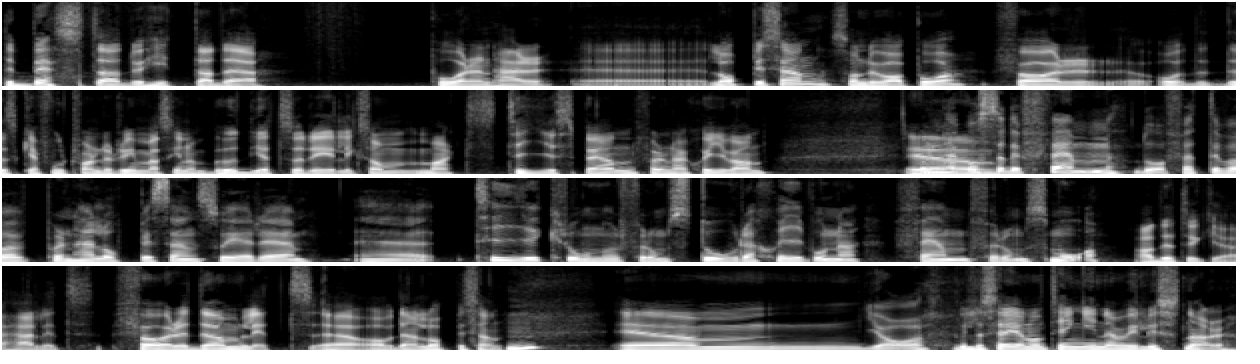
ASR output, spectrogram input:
Det bästa du hittade på den här eh, loppisen som du var på. För, och det ska fortfarande rymmas inom budget så det är liksom max 10 spänn för den här skivan. Och den här Eh, kostade fem då, för att det var på den här loppisen så är det eh, 10 kronor för de stora skivorna, fem för de små. Ja, det tycker jag är härligt. Föredömligt eh, av den loppisen. Mm. Ehm, ja, vill du säga någonting innan vi lyssnar?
